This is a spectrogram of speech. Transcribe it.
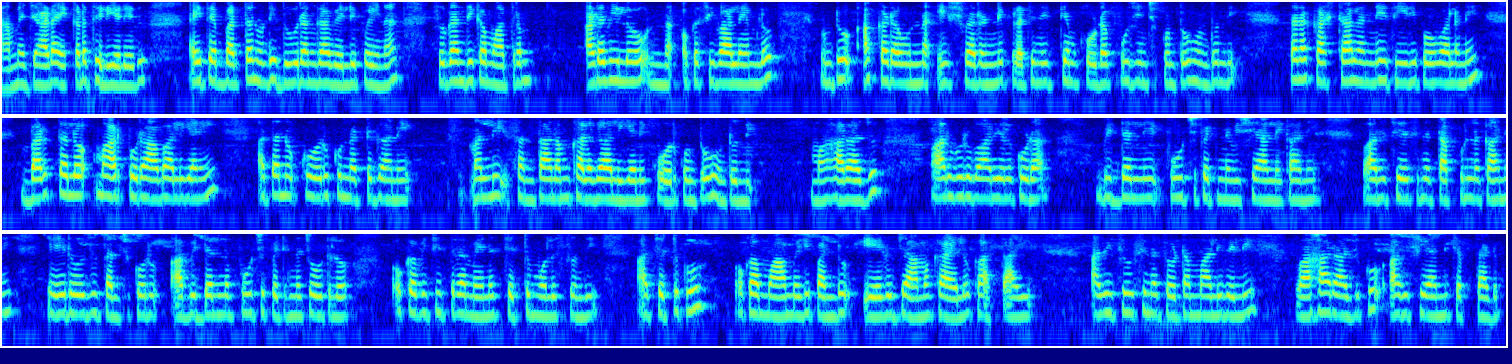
ఆమె జాడ ఎక్కడ తెలియలేదు. అయితే భర్త నుండి దూరంగా వెళ్ళిపోయిన సుగంధిక మాత్రం అడవిలో ఉన్న ఒక శివాలయంలో ఉంటూ అక్కడ ఉన్న ఈశ్వరుణ్ణి ప్రతినిత్యం కూడా పూజించుకుంటూ ఉంటుంది. తన కష్టాలన్నీ తీరిపోవాలని భర్తలో మార్పు రావాలి అని అతను కోరుకున్నట్టుగానే మళ్ళీ సంతానం కలగాలి అని కోరుకుంటూ ఉంటుంది. మహారాజు ఆరుగురు భార్యలు కూడా బిడ్డల్ని పూడ్చిపెట్టిన విషయాల్ని కానీ వారు చేసిన తప్పులను కానీ ఏ రోజు తలుచుకోరు. ఆ బిడ్డలను పూడ్చిపెట్టిన చోటులో ఒక విచిత్రమైన చెట్టు మొలుస్తుంది. ఆ చెట్టుకు ఒక మామిడి పండు ఏడు జామకాయలు కాస్తాయి. అది చూసిన తోటమ్మాలి వెళ్ళి మహారాజుకు ఆ విషయాన్ని చెప్తాడు.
